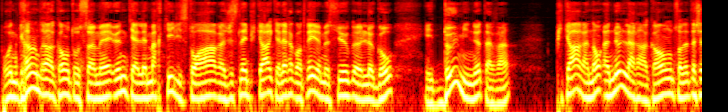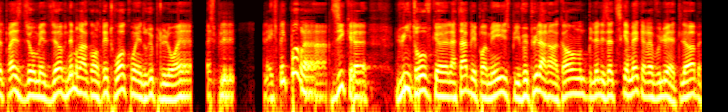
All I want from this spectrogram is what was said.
pour une grande rencontre au sommet, une qui allait marquer l'histoire. Euh, Ghislain Picard qui allait rencontrer Monsieur Legault. Et deux minutes avant, Picard annule la rencontre. Son attaché de presse dit aux médias, venez me rencontrer trois coins de rue plus loin. Explique, explique pas vraiment. Dit que lui, il trouve que la table est pas mise, puis il veut plus la rencontre, puis là, les Atikamekw auraient voulu être là. Ben,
